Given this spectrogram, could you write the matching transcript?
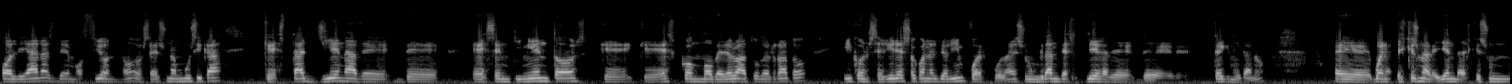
oleadas de emoción, ¿no? O sea, es una música que está llena de, de eh, sentimientos, que, que, es conmovedora todo el rato y conseguir eso con el violín, pues, pues es un gran despliegue de, de técnica, ¿no? Eh, bueno, es que es una leyenda, es que es, un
